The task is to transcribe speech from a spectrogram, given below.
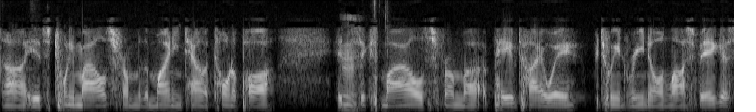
Uh, it's 20 miles from the mining town of Tonopah. It's mm. six miles from uh, a paved highway between Reno and Las Vegas.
